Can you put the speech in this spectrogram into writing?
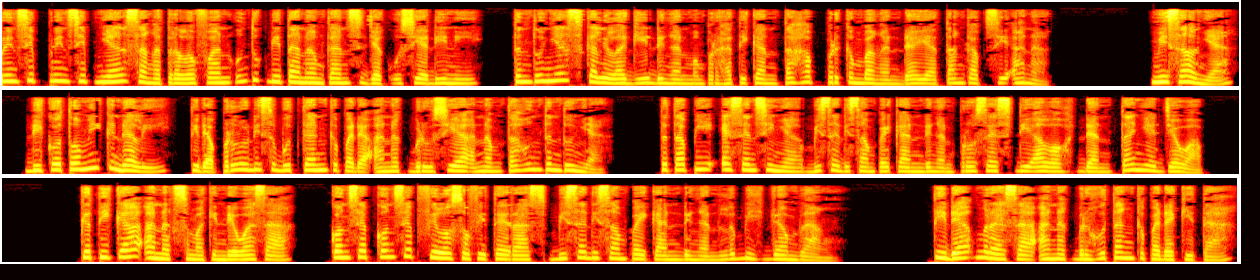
prinsip-prinsipnya sangat relevan untuk ditanamkan sejak usia dini, tentunya sekali lagi dengan memperhatikan tahap perkembangan daya tangkap si anak. Misalnya, dikotomi kendali tidak perlu disebutkan kepada anak berusia enam tahun tentunya, tetapi esensinya bisa disampaikan dengan proses dialog dan tanya jawab. Ketika anak semakin dewasa, konsep-konsep filosofi teras bisa disampaikan dengan lebih gamblang. Tidak merasa anak berhutang kepada kita?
